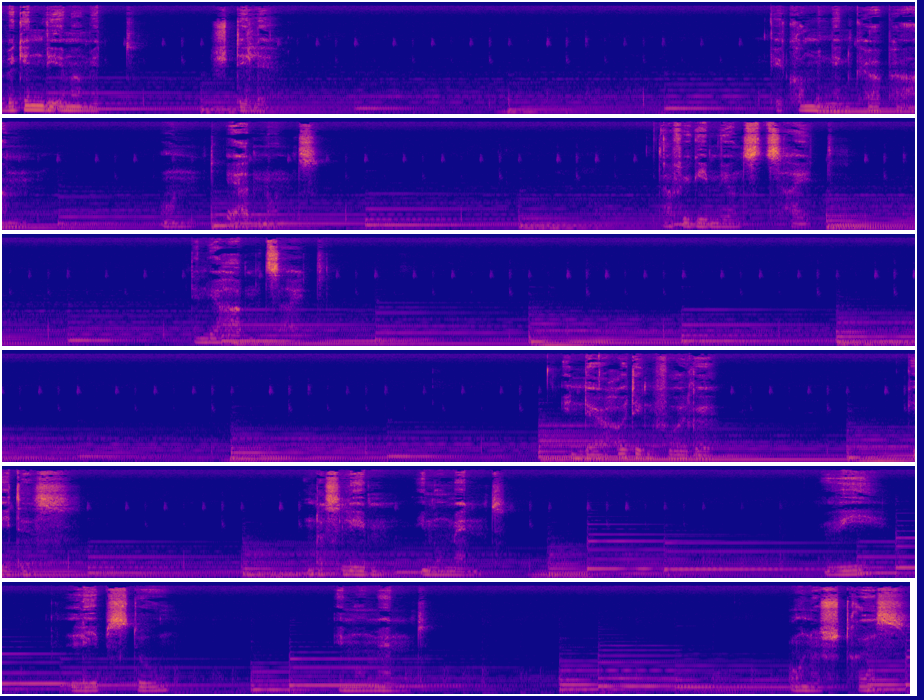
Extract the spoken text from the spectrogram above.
Wir beginnen wie immer mit Stille. Wir kommen in den Körper an und erden uns. Dafür geben wir uns Zeit, denn wir haben Zeit. In der heutigen Folge geht es um das Leben im Moment. Wie lebst du im Moment? Ohne Stress,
